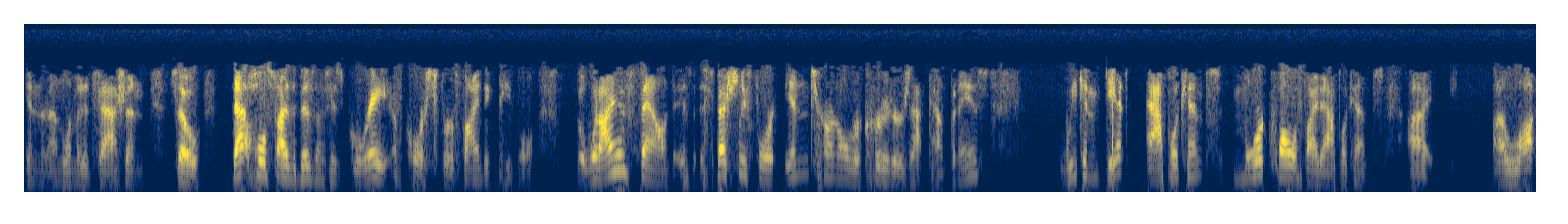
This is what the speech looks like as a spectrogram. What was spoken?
in an unlimited fashion. So that whole side of the business is great, of course, for finding people. But what I have found is, especially for internal recruiters at companies, we can get applicants, more qualified applicants, uh, a lot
